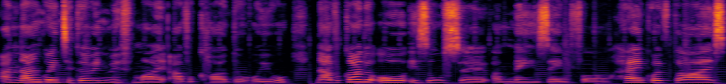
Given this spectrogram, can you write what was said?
And now I'm going to go in with my avocado oil. Now avocado oil is also amazing for hair growth guys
